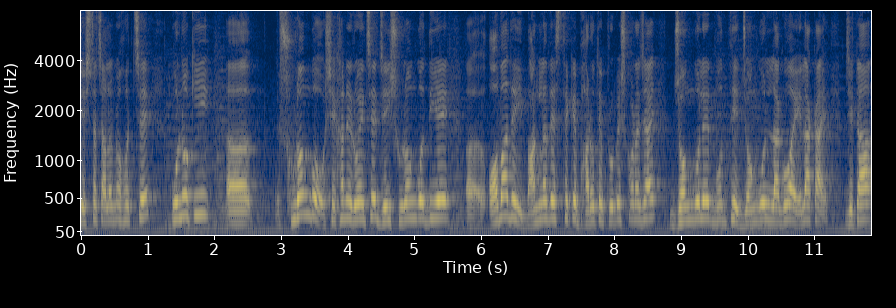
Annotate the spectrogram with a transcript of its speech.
চেষ্টা চালানো হচ্ছে। কোনো কি আহ, সুড়ঙ্গ সেখানে রয়েছে যেই সুরঙ্গ দিয়ে অবাধেই বাংলাদেশ থেকে ভারতে প্রবেশ করা যায় জঙ্গলের মধ্যে জঙ্গল লাগোয়া এলাকায় যেটা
